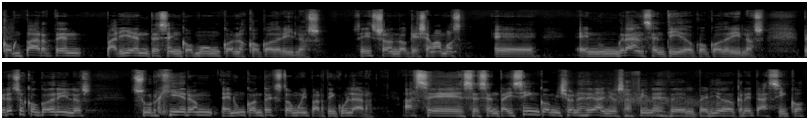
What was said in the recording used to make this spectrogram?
comparten parientes en común con los cocodrilos. ¿sí? Son lo que llamamos, eh, en un gran sentido, cocodrilos. Pero esos cocodrilos surgieron en un contexto muy particular. Hace 65 millones de años, a fines del periodo Cretácico,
